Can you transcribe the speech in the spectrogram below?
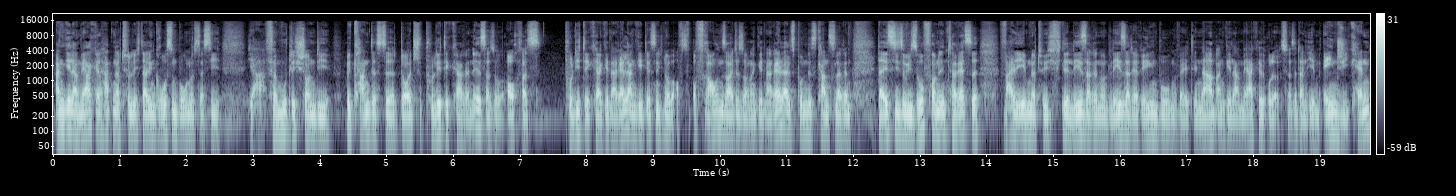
Angela Merkel hat natürlich da den großen Bonus, dass sie ja vermutlich schon die bekannteste deutsche Politikerin ist ist, also auch was Politiker generell angeht, jetzt nicht nur auf, auf Frauenseite, sondern generell als Bundeskanzlerin, da ist sie sowieso von Interesse, weil eben natürlich viele Leserinnen und Leser der Regenbogenwelt den Namen Angela Merkel oder beziehungsweise dann eben Angie kennen.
